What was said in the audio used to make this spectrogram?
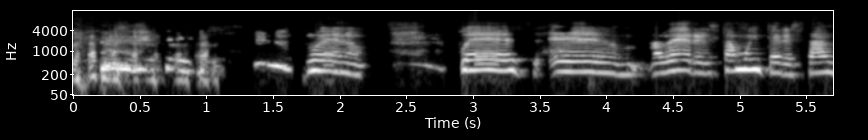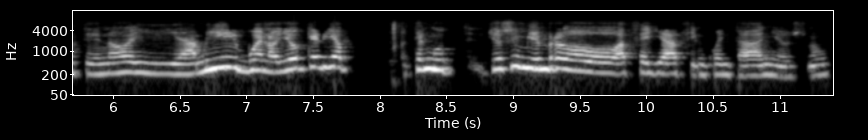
Bueno, pues, eh, a ver, está muy interesante, ¿no? Y a mí, bueno, yo quería, tengo, yo soy miembro hace ya 50 años, ¿no?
